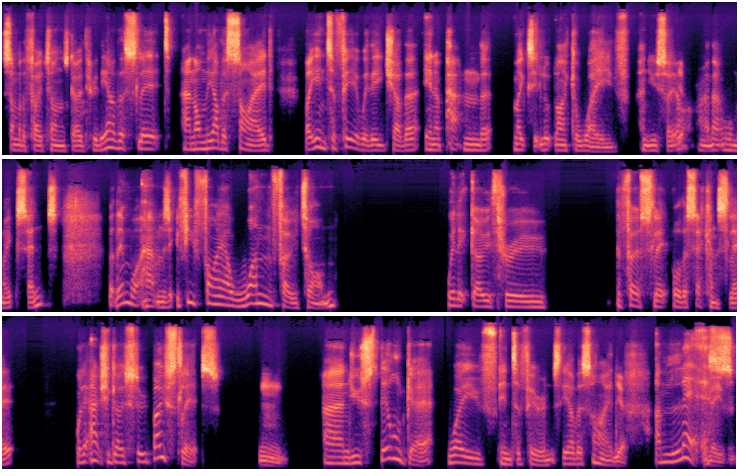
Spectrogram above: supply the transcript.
some of the photons go through the other slit, and on the other side, they interfere with each other in a pattern that makes it look like a wave. And you say, oh, right, that all makes sense. But then what happens if you fire one photon, will it go through the first slit or the second slit? Well, it actually goes through both slits. Mm. And you still get wave interference the other side. Yeah. Unless Amazing.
